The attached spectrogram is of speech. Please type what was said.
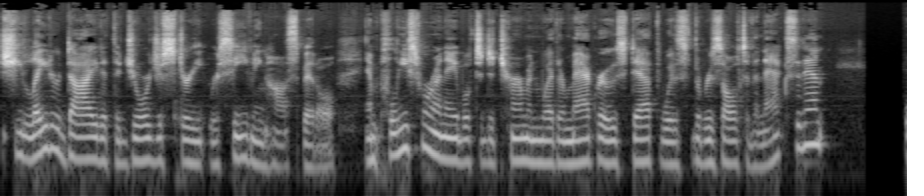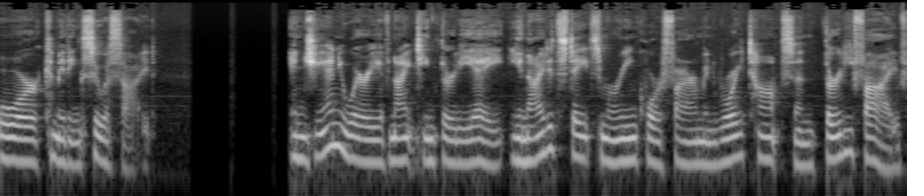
She later died at the Georgia Street Receiving Hospital, and police were unable to determine whether Magro's death was the result of an accident or committing suicide. In January of 1938, United States Marine Corps fireman Roy Thompson, 35,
